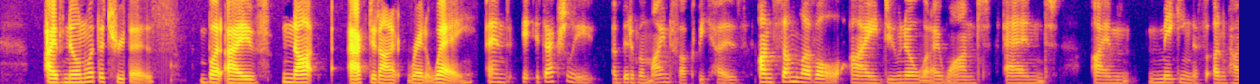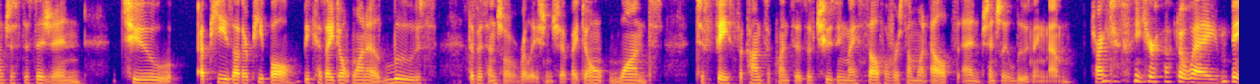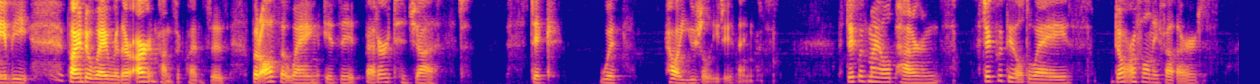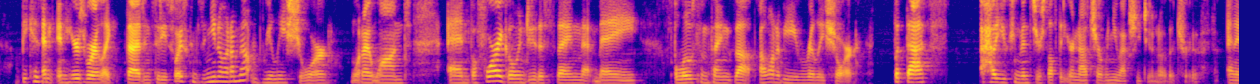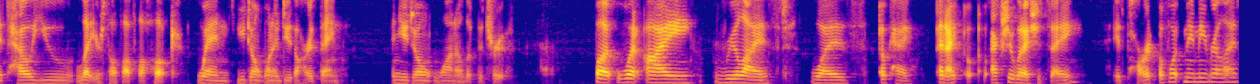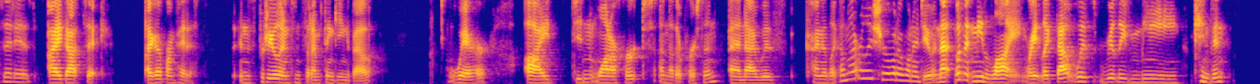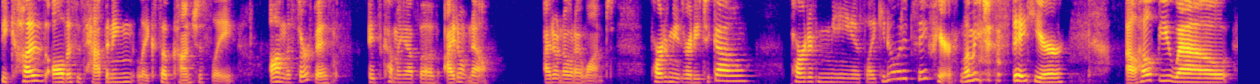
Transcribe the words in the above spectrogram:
I've known what the truth is, but I've not acted on it right away. And it's actually a bit of a mind fuck because on some level I do know what I want and I'm making this unconscious decision to appease other people because I don't want to lose the potential relationship. I don't want to face the consequences of choosing myself over someone else and potentially losing them. Trying to figure out a way, maybe find a way where there aren't consequences, but also weighing is it better to just stick with how I usually do things? Stick with my old patterns, stick with the old ways, don't ruffle any feathers. Because, and, and here's where like that insidious voice comes in, you know what, I'm not really sure what I want. And before I go and do this thing that may blow some things up, I want to be really sure. But that's how you convince yourself that you're not sure when you actually do know the truth. And it's how you let yourself off the hook when you don't want to do the hard thing and you don't want to live the truth. But what I realized was okay, and I actually, what I should say is part of what made me realize it is I got sick. I got bronchitis in this particular instance that I'm thinking about, where I didn't want to hurt another person. And I was kind of like, I'm not really sure what I want to do. And that wasn't me lying, right? Like, that was really me convinced because all this is happening, like subconsciously on the surface, it's coming up of, I don't know. I don't know what I want. Part of me is ready to go. Part of me is like, you know what? It's safe here. Let me just stay here. I'll help you out.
